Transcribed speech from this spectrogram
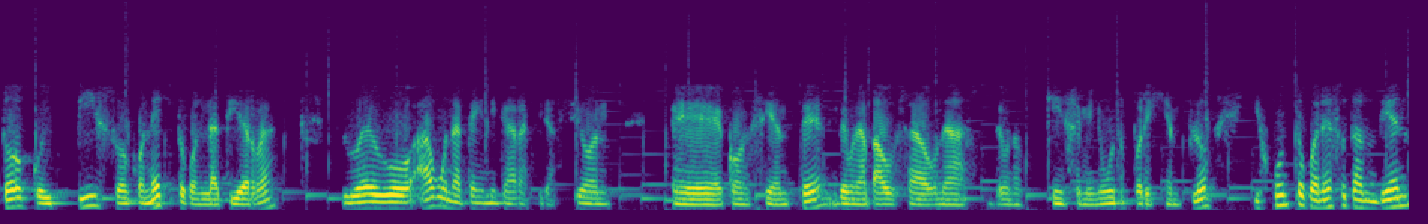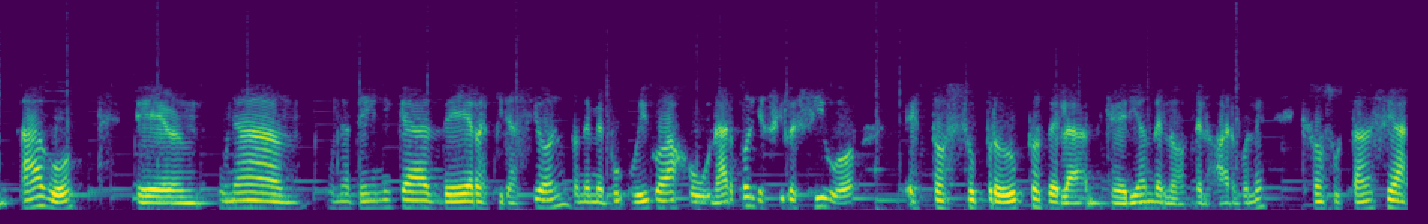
toco y piso, conecto con la tierra, luego hago una técnica de respiración, eh, consciente de una pausa de unos 15 minutos, por ejemplo, y junto con eso también hago eh, una, una, técnica de respiración donde me ubico bajo un árbol y así recibo estos subproductos de la, que verían de los, de los árboles, que son sustancias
